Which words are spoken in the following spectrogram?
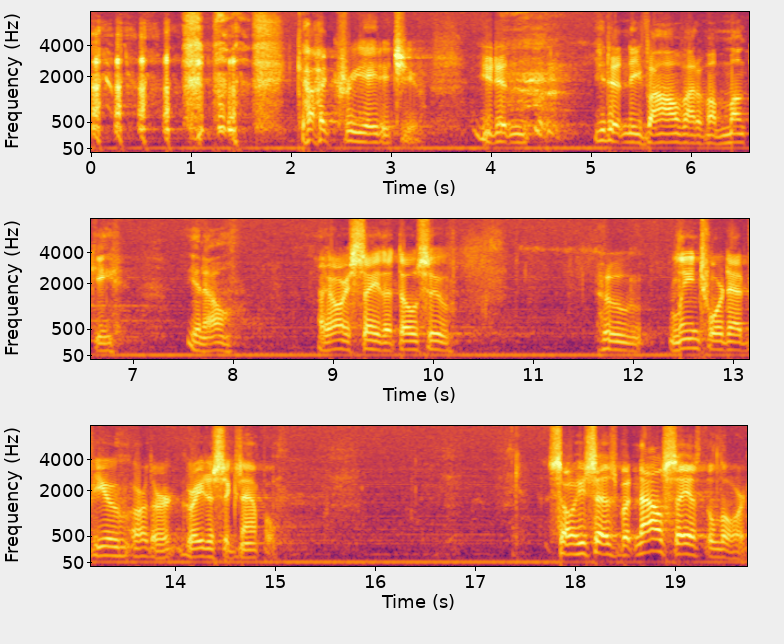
it? God created you. You didn't, you didn't evolve out of a monkey, you know. I always say that those who, who lean toward that view are their greatest example. So he says, But now saith the Lord,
